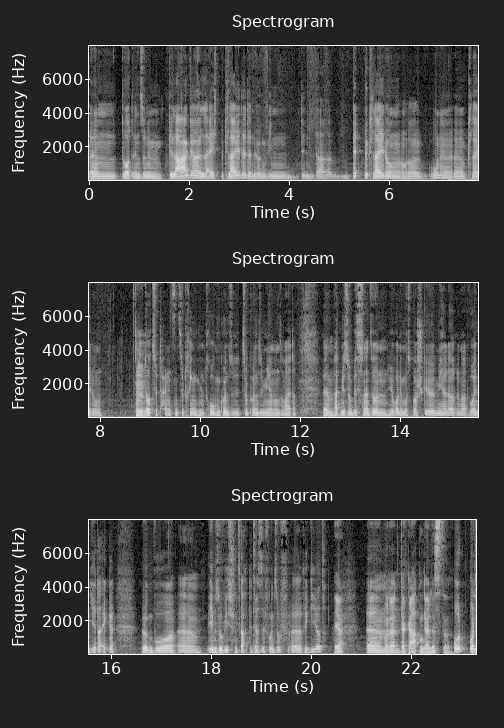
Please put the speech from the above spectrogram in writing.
ähm, dort in so einem Gelage leicht bekleidet, in irgendwie in, in Bettbekleidung oder ohne äh, Kleidung hm. dort zu tanzen, zu trinken, Drogen kons zu konsumieren und so weiter. Ähm, hat mich so ein bisschen an so ein Hieronymus Boschke-Mail erinnert, wo an jeder Ecke irgendwo, äh, ebenso wie ich schon sagte, der Sif und Suff äh, regiert. Ja. Ähm, oder der Garten der Liste. Und, und,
